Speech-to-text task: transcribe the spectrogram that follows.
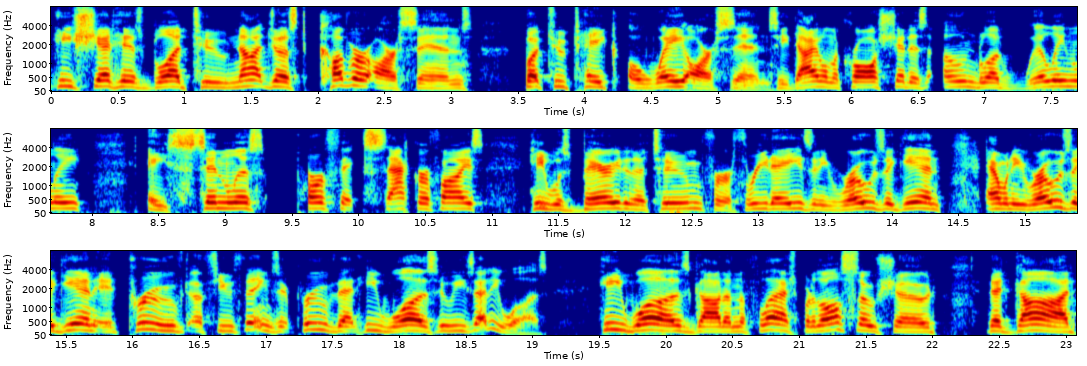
he shed his blood to not just cover our sins, but to take away our sins. He died on the cross, shed his own blood willingly, a sinless, perfect sacrifice. He was buried in a tomb for three days and he rose again. And when he rose again, it proved a few things. It proved that he was who he said he was. He was God in the flesh, but it also showed that God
